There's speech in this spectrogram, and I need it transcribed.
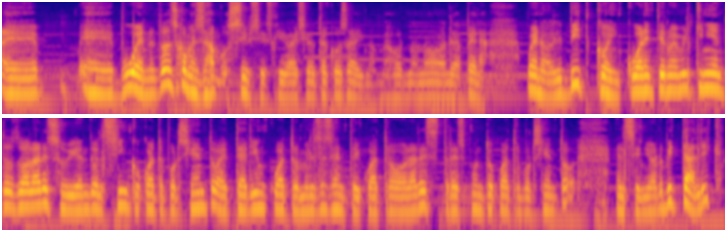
Eh, eh, bueno, entonces comenzamos. Sí, sí, es que iba a decir otra cosa y no, mejor no, no vale la pena. Bueno, el Bitcoin 49.500 dólares subiendo el 5,4%, Ethereum 4.064 dólares 3.4%. El señor Vitalik,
